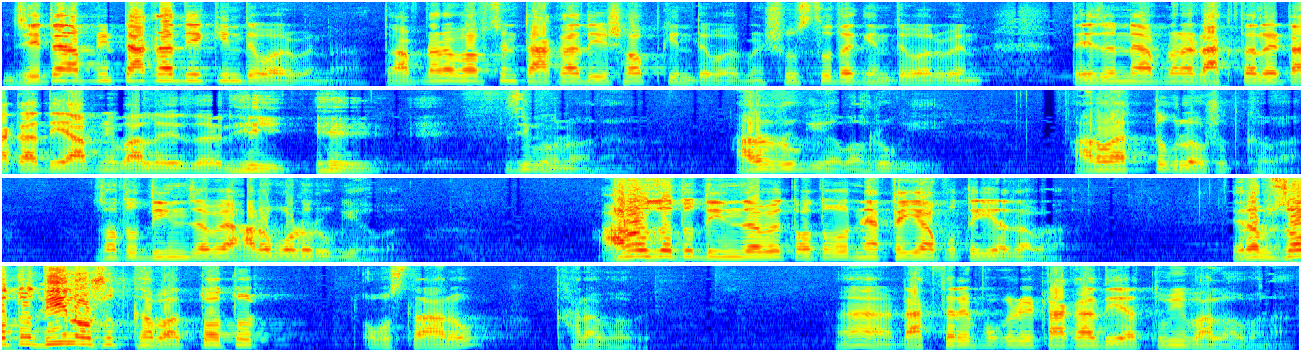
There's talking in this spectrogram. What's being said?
যেটা আপনি টাকা দিয়ে কিনতে পারবেন না। তো আপনারা ভাবছেন টাকা দিয়ে সব কিনতে পারবেন, সুস্থতা কিনতে পারবেন। তো এই জন্য আপনারা ডাক্তারের টাকা দিয়ে আপনি ভালো হয়ে যাবেন। হি। না। আরও রুগী হবা, রুগী। আরও এতগুলো ওষুধ খাওয়া যত দিন যাবে আরও বড় রুগী হবা। আরও যত দিন যাবে তত নেতাইয়া পতাইয়া যাবা। এরকম যত দিন ওষুধ খাবা, তত অবস্থা আরও খারাপ হবে। হ্যাঁ ডাক্তারের পকেটে টাকা দিয়া তুমি ভালো হবে না।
